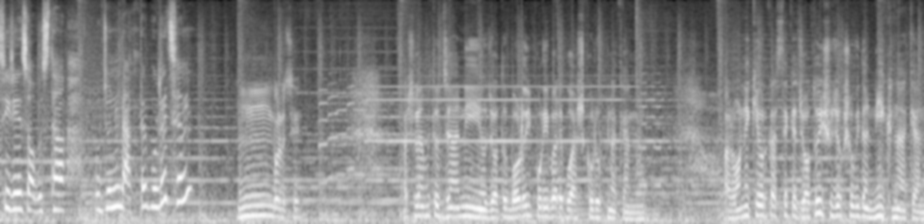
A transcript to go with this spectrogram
সিরিয়াস অবস্থা ওর জন্য ডাক্তার বলেছেন? হুম বলেছে। আসলে আমি তো জানি ও যত বড়ই পরিবারে বাস করুক না কেন আর অনেকে ওর কাছ থেকে যতই সুযোগ সুবিধা নিক না কেন,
